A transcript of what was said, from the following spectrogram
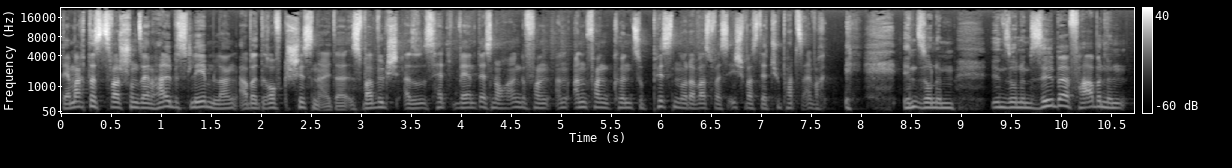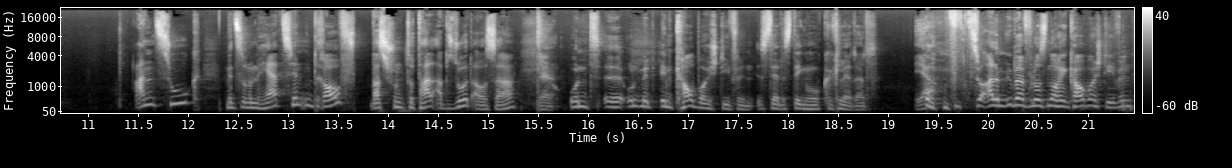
Der macht das zwar schon sein halbes Leben lang, aber drauf geschissen, Alter. Es war wirklich, also es hätte währenddessen auch angefangen, an, anfangen können zu pissen oder was weiß ich was. Der Typ hat es einfach in so einem, in so einem silberfarbenen Anzug mit so einem Herz hinten drauf, was schon total absurd aussah. Ja. Und, äh, und mit in Cowboy-Stiefeln ist der das Ding hochgeklettert. Ja. Zu allem Überfluss noch in Cowboy-Stiefeln,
